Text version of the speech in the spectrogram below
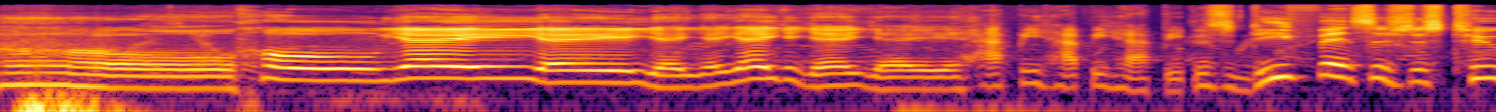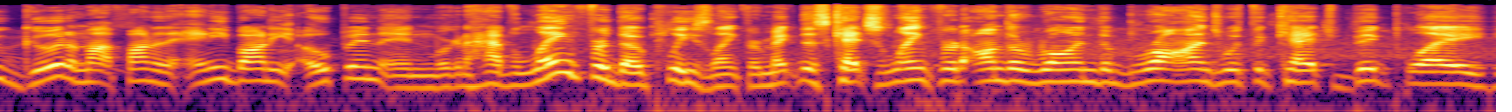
Oh, oh, yay, yay, yay, yay, yay, yay, yay, happy, happy, happy. This defense is just too good. I'm not finding anybody open, and we're going to have Langford, though. Please, Langford, make this catch. Langford on the run, the bronze with the catch, big play.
